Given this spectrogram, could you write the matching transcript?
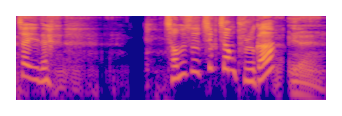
자, 이들 점수 측정 불가? 예.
